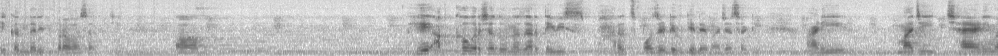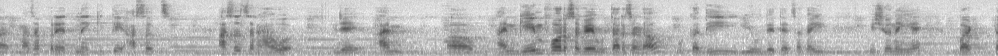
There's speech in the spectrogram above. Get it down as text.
एकंदरीत प्रवासाची. हे अख्खं वर्ष दोन हजार तेवीस फारच पॉझिटिव्ह गेलं आहे माझ्यासाठी. आणि माझी इच्छा आहे आणि मा माझा प्रयत्न आहे की ते असंच असंच राहावं. म्हणजे I am I am game for सगळे उतार चढाव. कधी येऊ दे त्याचा काही इश्यू नाही आहे बट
